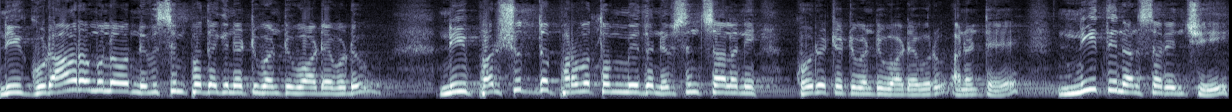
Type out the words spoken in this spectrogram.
నీ గుడారములో నివసింపదగినటువంటి వాడెవడు? నీ పరిశుద్ధ పర్వతం మీద నివసించాలని కోరేటటువంటి వాడెవరు? అనంటే నీతిని అనుసరించి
